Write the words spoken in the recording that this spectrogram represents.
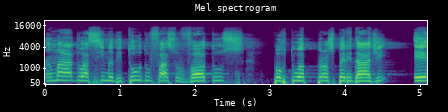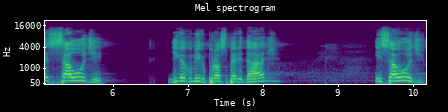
Amado acima de tudo, faço votos por tua prosperidade e saúde. Diga comigo, prosperidade e saúde.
